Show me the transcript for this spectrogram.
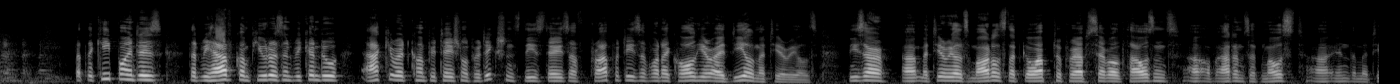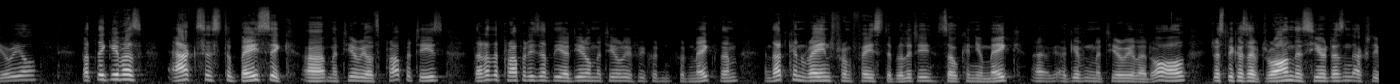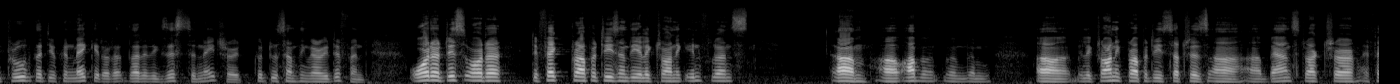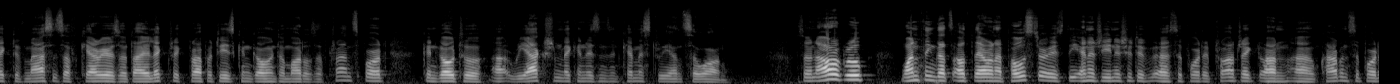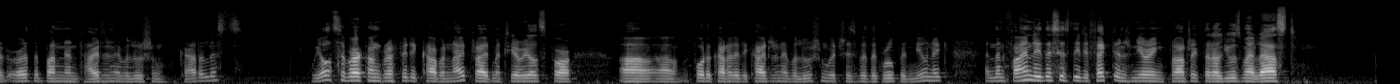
but the key point is that we have computers and we can do accurate computational predictions these days of properties of what I call here ideal materials. These are uh, materials models that go up to perhaps several thousands uh, of atoms at most uh, in the material but they give us access to basic uh, materials properties that are the properties of the ideal material if we could, could make them. And that can range from phase stability. So can you make a, a, given material at all? Just because I've drawn this here doesn't actually prove that you can make it or that, that it exists in nature. It could do something very different. Order, disorder, defect properties, and the electronic influence. Um, uh, um, um, uh, electronic properties such as uh, uh, band structure, effective masses of carriers, or dielectric properties can go into models of transport, can go to uh, reaction mechanisms in chemistry, and so on. So in our group, one thing that's out there on a poster is the Energy Initiative uh, supported project on uh, carbon-supported earth-abundant hydrogen evolution catalysts. We also work on graphitic carbon nitride materials for uh, uh, photocatalytic hydrogen evolution, which is with a group in Munich. And then finally, this is the defect engineering project that I'll use my last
